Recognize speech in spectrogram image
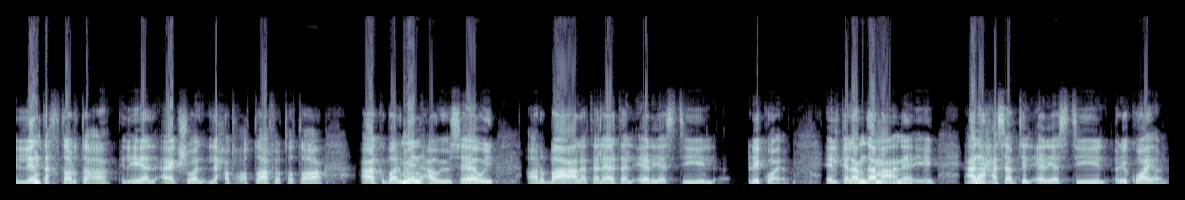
اللي انت اخترتها اللي هي ال actual اللي هتحطها في القطاع أكبر من أو يساوي 4 على 3 ال area steel required الكلام ده معناه إيه؟ أنا حسبت ال area steel required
